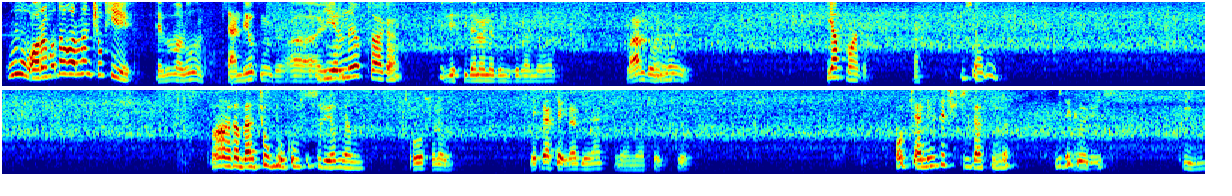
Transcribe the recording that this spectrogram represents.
Uuu arabada var lan çok iyi. Tabi var oğlum. Sende yok muydu? Ay. Diğerinde yoktu aga. Biz eskiden oynadığımızda bende vardı. Lan da onda oyun. Yapma aga. Heh. Güzel değil mi? Şu an aga ben çok bokumsuz sürüyorum yalnız. Olsun oğlum. Tekrar tekrar dönersin yani yapacak bir şey yok. O kendimiz de çiftçiyiz aslında. Biz de köylüyüz. Hı hı.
